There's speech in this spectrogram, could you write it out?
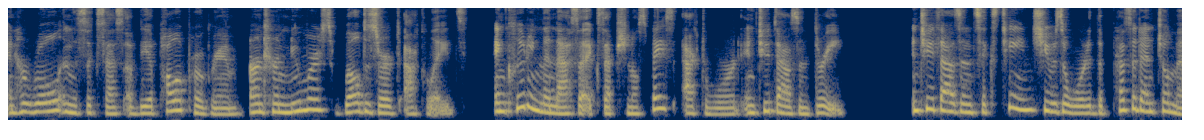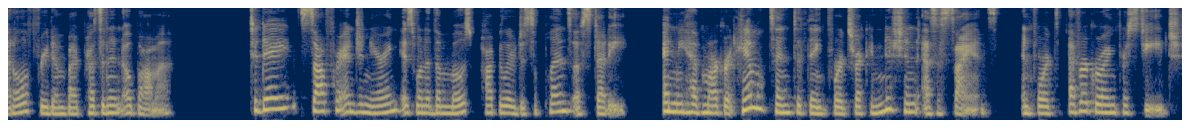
and her role in the success of the Apollo program earned her numerous well deserved accolades, including the NASA Exceptional Space Act Award in 2003. In 2016, she was awarded the Presidential Medal of Freedom by President Obama. Today, software engineering is one of the most popular disciplines of study, and we have Margaret Hamilton to thank for its recognition as a science and for its ever growing prestige.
